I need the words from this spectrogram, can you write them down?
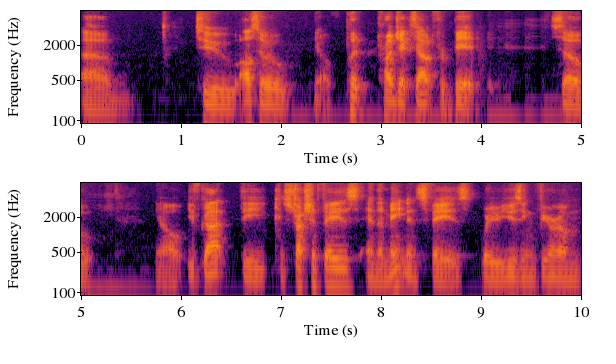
um, to also, you know, put projects out for bid. So you know, you've got the construction phase and the maintenance phase where you're using Veerum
